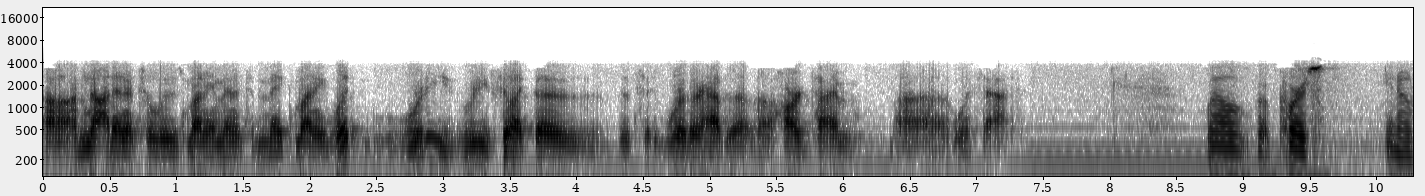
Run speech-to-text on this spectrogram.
Uh, I'm not in it to lose money. I'm in it to make money. What where do you where do you feel like the, the where they have a, a hard time uh, with that? Well, of course, you know,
